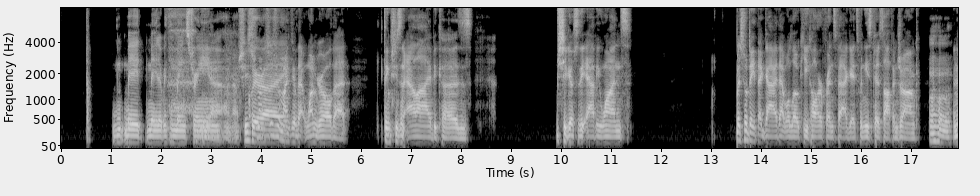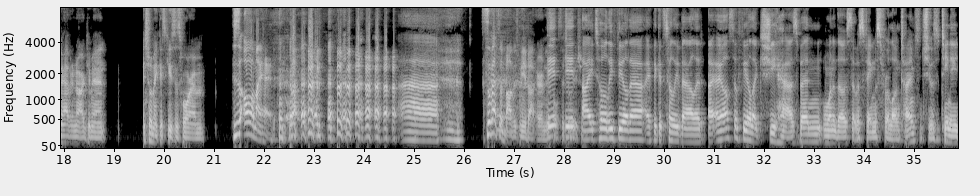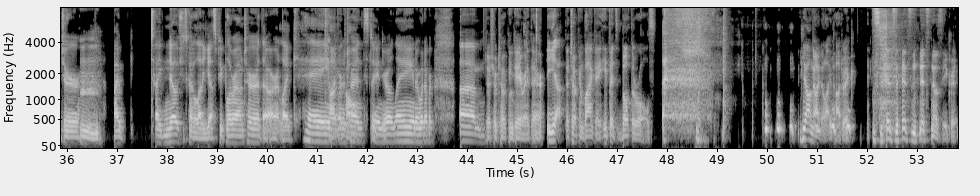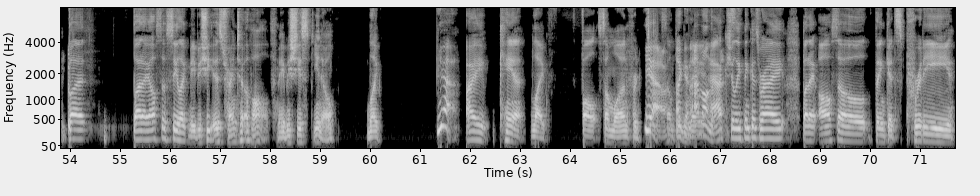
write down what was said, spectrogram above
made made everything mainstream. Yeah, I don't know. She's Queer she Eye. reminds me of that one girl that thinks she's an ally because she goes to the Abbey ones. But she'll date that guy that will low key call her friends faggots when he's pissed off and drunk, hmm and they're having an argument, and she'll make excuses for him. This is all in my head. Uh, so that's what bothers me about her in this whole situation. it, I totally feel that. I think it's totally valid. I, I also feel like she has been one of those that was famous for a long time since she was a teenager. Hmm. I know she's got a lot of yes people around her that aren't like, hey, Todrick want to try and stay in your own lane or whatever. Um, There's her token gay right there. yeah. The token black gay. He fits both the roles. Y'all know I don't like Todrick. It's, it's, it's, it's no secret. but but I also see like maybe she is trying to evolve. Maybe she's, you know, like Yeah. I can't like fault someone for doing Yeah, something again, I'm on the fence. actually think is right, but I also think it's pretty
